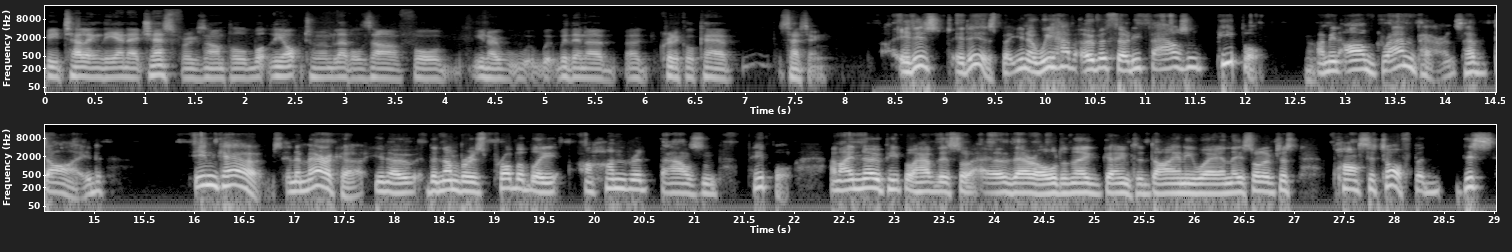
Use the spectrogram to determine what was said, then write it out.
be telling the NHS, for example, what the optimum levels are for you know w- within a, a critical care setting. It is it is but you know we have over 30,000 people. I mean our grandparents have died in care homes. In america you know the number is probably 100,000 people. And I know people have this sort of, oh, they're old and they're going to die anyway, and they sort of just pass it off. But this,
